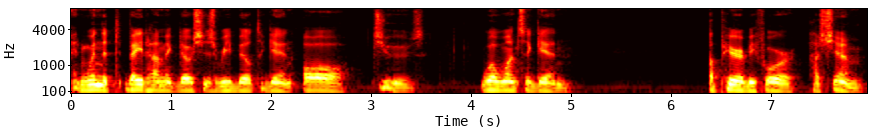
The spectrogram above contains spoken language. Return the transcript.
And when the Beit HaMikdash is rebuilt again, all Jews will once again appear before Hashem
